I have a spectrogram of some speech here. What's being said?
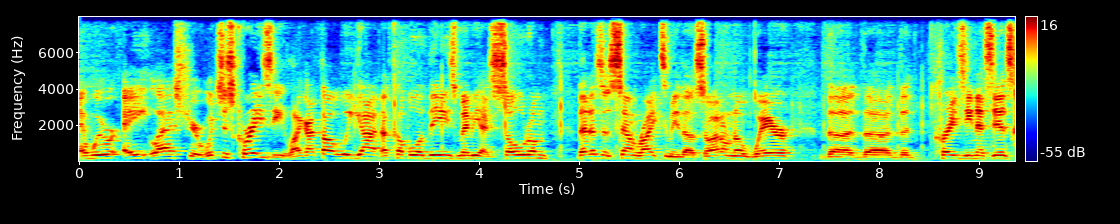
and we were 8 last year, which is crazy. Like, I thought we got a couple of these. Maybe I sold them. That doesn't sound right to me, though, so I don't know where the, the, the craziness is.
